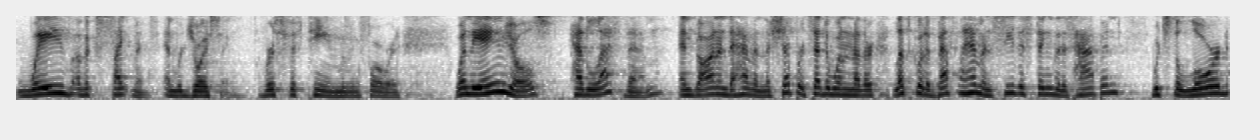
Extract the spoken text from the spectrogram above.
wave of excitement and rejoicing. Verse 15, moving forward. When the angels had left them and gone into heaven, the shepherds said to one another, Let's go to Bethlehem and see this thing that has happened, which the Lord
